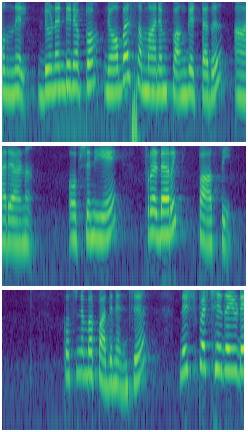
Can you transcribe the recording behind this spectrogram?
ഒന്നിൽ ഡുണന്റിനൊപ്പം നോബൽ സമ്മാനം പങ്കിട്ടത് ആരാണ്? Option A Frederic Passy. Question number പതിനഞ്ച് നിഷ്പക്ഷതയുടെ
